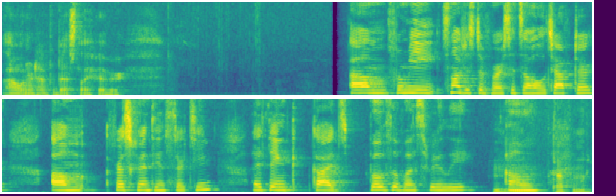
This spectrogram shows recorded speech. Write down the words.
I want her to have the best life ever. Um, for me, it's not just a verse, it's a whole chapter. Um, 1 Corinthians 13. I think guides both of us really um, Definitely.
